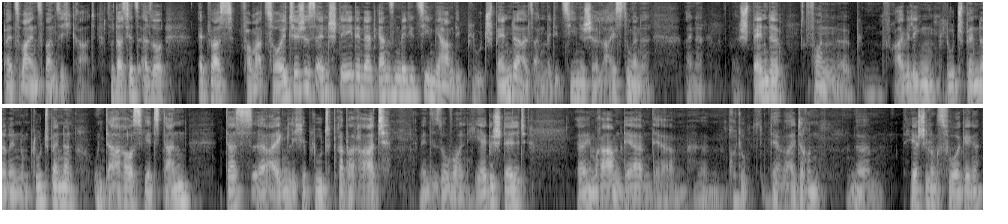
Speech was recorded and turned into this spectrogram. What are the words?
bei 22 Grad. Sodass jetzt also etwas Pharmazeutisches entsteht in der ganzen Medizin. Wir haben die Blutspende als eine medizinische Leistung, eine, eine Spende von äh, freiwilligen Blutspenderinnen und Blutspendern. Und daraus wird dann das äh, eigentliche Blutpräparat, wenn Sie so wollen, hergestellt äh, im Rahmen der, der, ähm, der weiteren ähm, Herstellungsvorgänge.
